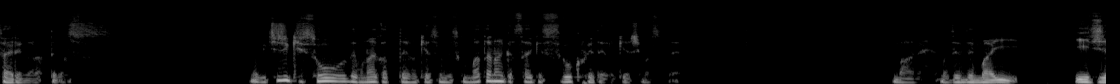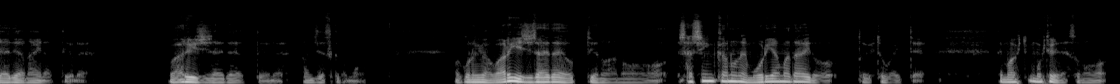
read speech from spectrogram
サイレンが鳴ってます。なんか一時期そうでもなかったような気がするんですけど、またなんか最近すごく増えたような気がしますね。まあね、まあ、全然まあいい、いい時代ではないなっていうね、悪い時代だよっていうね、感じですけども。まあ、この今悪い時代だよっていうのは、あの、写真家のね、森山大道という人がいて、で、もう一人ね、その、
